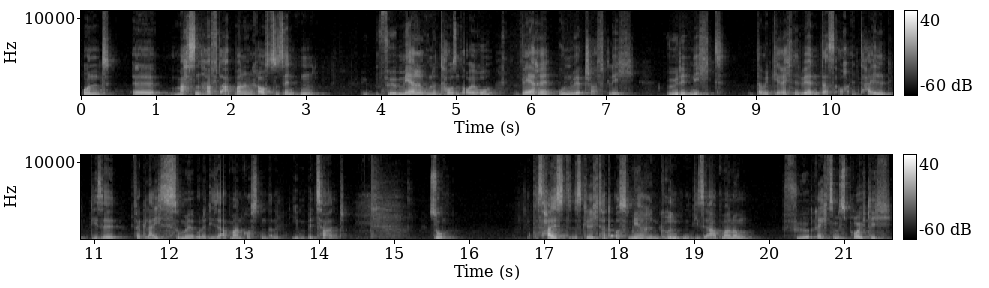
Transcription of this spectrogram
Und äh, massenhaft Abmahnungen rauszusenden für mehrere hunderttausend Euro wäre unwirtschaftlich, würde nicht damit gerechnet werden, dass auch ein Teil diese Vergleichssumme oder diese Abmahnkosten dann eben bezahlt. So, das heißt, das Gericht hat aus mehreren Gründen diese Abmahnung für rechtsmissbräuchlich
